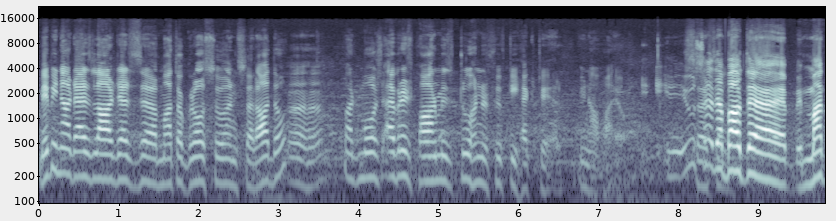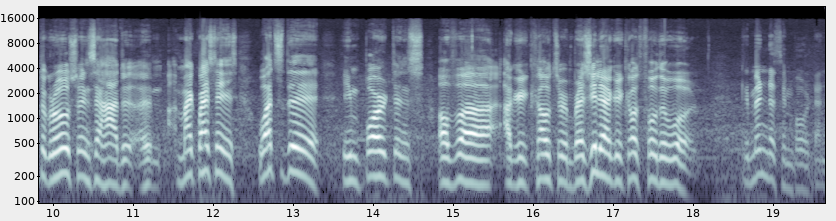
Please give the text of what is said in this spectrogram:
maybe not as large as uh, Mato Grosso and Cerrado, but most average farm is 250 hectares in Ohio. You So said about the Mato Grosso and Cerrado. Uh, my question is, what's the importance of uh, agriculture, Brazilian agriculture for the world? Tremendous important.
